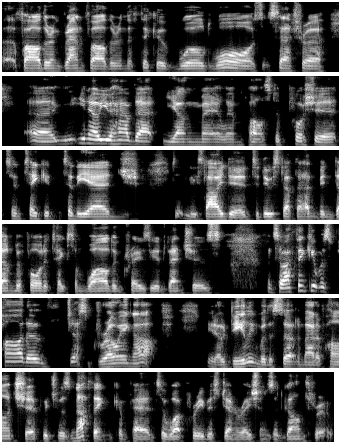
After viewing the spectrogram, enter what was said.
uh, father and grandfather in the thick of world wars, etc. Uh, you, you know, you have that young male impulse to push it, to take it to the edge. At least I did, to do stuff that hadn't been done before, to take some wild and crazy adventures. And so I think it was part of just growing up you know, dealing with a certain amount of hardship, which was nothing compared to what previous generations had gone through.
